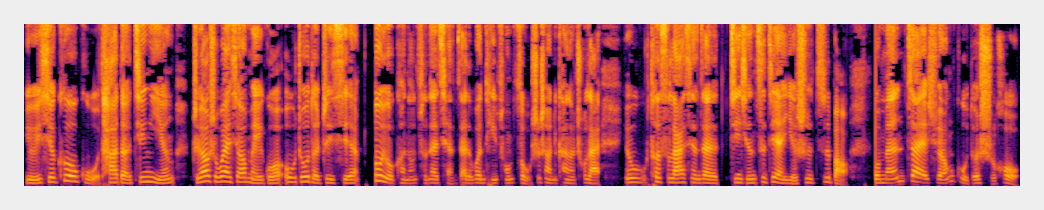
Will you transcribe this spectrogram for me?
有一些个股，它的经营只要是外销美国、欧洲的这些，都有可能存在潜在的问题。从走势上就看得出来，因为特斯拉现在进行自建也是自保。我们在选股的时候，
